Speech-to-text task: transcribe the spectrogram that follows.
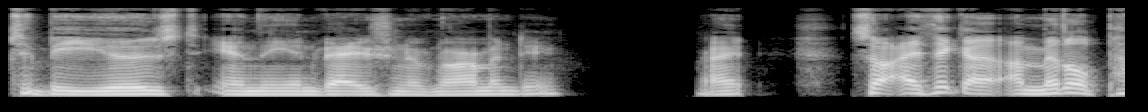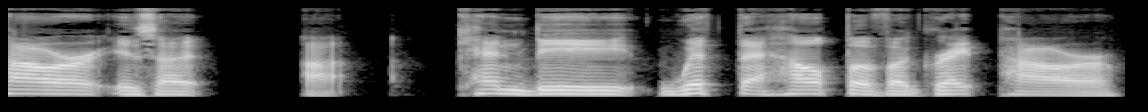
to be used in the invasion of Normandy right? So I think a, a middle power is a uh, can be with the help of a great power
